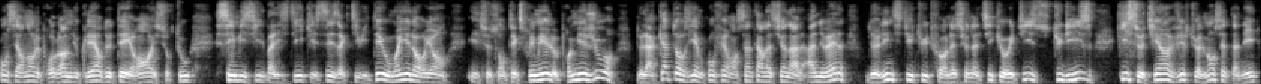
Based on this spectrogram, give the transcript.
concernant le programme nucléaire de Téhéran et surtout ses missiles balistiques et ses activités au Moyen-Orient. Ils se sont exprimés le premier jour de la 14e conférence internationale annuelle de l'Institute for National Security Studies qui se tient virtuellement cette année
